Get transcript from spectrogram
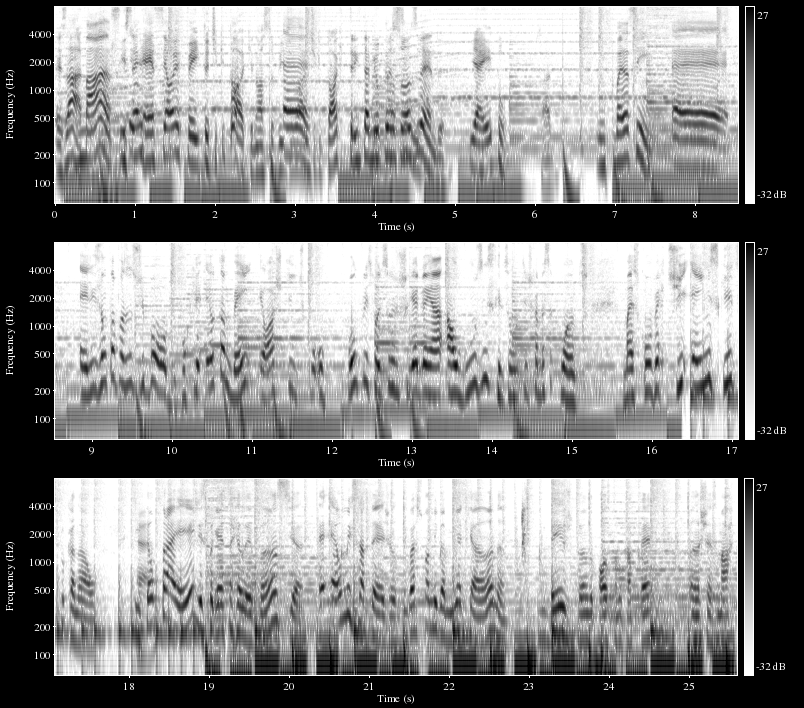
Exato. Mas Isso é, esse é o efeito TikTok. Nosso vídeo É. lá no TikTok, 30 mil Então, pessoas assim, vendo. E aí, pum, sabe? Mas assim, é, eles não estão fazendo isso de bobo, porque eu também, eu acho que, tipo, o ponto principal disso é que eu cheguei a ganhar alguns inscritos, eu não tenho de cabeça quantos, mas converti em inscritos pro canal. É. Então, pra eles pegar essa relevância, é, é uma estratégia. Eu converso com uma amiga minha, que é a Ana, um beijo, dando pausa para um café, Ana Chesmark,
